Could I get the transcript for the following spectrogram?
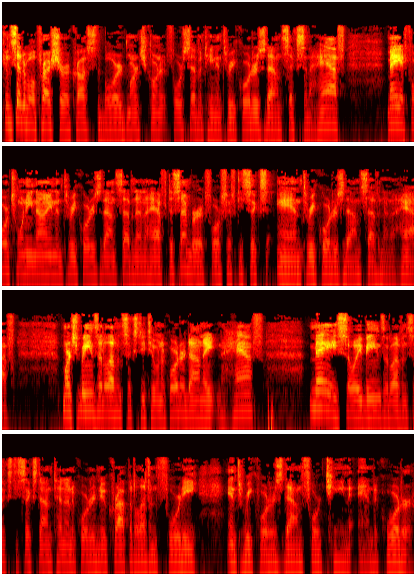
Considerable pressure across the board. March corn at 417 and three quarters, down six and a half. May at 429 and three quarters, down seven and a half. December at 456 and three quarters, down seven and a half. March beans at 1162 and a quarter, down eight and a half. May soybeans at 1166 down 10 and a quarter. New crop at 1140 and three quarters down 14 and a quarter.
